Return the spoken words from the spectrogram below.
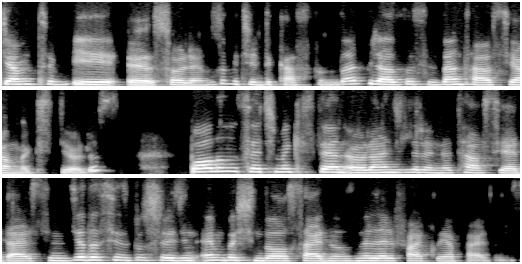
Cem tabii e, sorularımızı bitirdik aslında. Biraz da sizden tavsiye almak istiyoruz. Bu alanı seçmek isteyen öğrencilere ne tavsiye edersiniz? Ya da siz bu sürecin en başında olsaydınız neleri farklı yapardınız?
